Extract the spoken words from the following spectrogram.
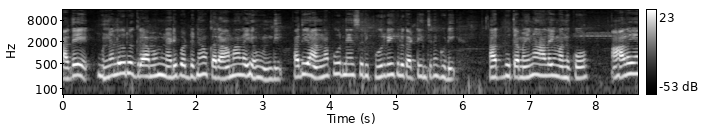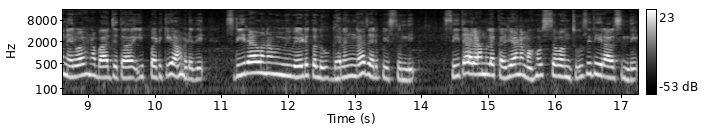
అదే మున్నలూరు గ్రామం నడిపొడ్డున ఒక రామాలయం ఉంది. అది అన్నపూర్ణేశ్వరి పూర్వీకులు కట్టించిన గుడి. అద్భుతమైన ఆలయం అనుకో. ఆలయ నిర్వహణ బాధ్యత ఇప్పటికీ ఆవిడది శ్రీరామనవమి వేడుకలు ఘనంగా జరిపిస్తుంది. సీతారాముల కళ్యాణ మహోత్సవం చూసి తీరాల్సిందే.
